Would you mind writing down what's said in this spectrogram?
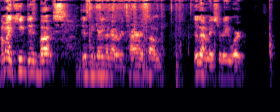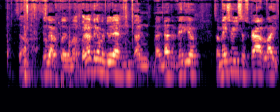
I might keep this box just in case I gotta return something. Still gotta make sure they work. So, still gotta plug them up. But I think I'm gonna do that in another video. So make sure you subscribe, like,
